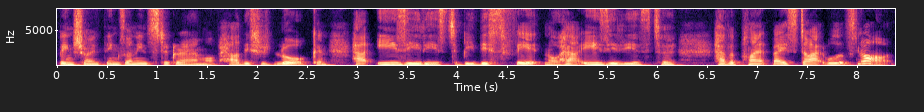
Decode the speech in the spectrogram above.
being shown things on Instagram of how this should look and how easy it is to be this fit or how easy it is to have a plant based diet. Well, it's not.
